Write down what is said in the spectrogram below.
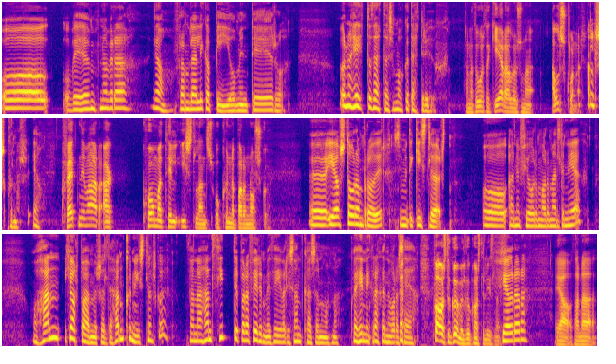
og, og við hefum verið að framlega líka bíómyndir og, og hitt og þetta sem okkur dettur í hug. Þannig að þú ert að gera alveg svona alls konar. Alls konar, já. Hvernig var að koma til Íslands og kunna bara norsku? Uh, ég á stóran bróðir sem heitir Gísli Örn og hann er fjórum árum eldin ég og hann hjálpaði mér svolítið, hann kunni íslensku þannig að hann þýtti bara fyrir mig þegar ég var í sandkassanum og hvað hinn í krakkarnir voru að segja Hvað varstu gömul þú komst til Íslands? Fjögur ára Já, þannig að,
